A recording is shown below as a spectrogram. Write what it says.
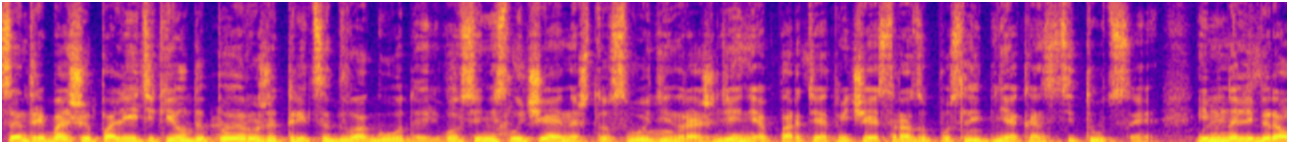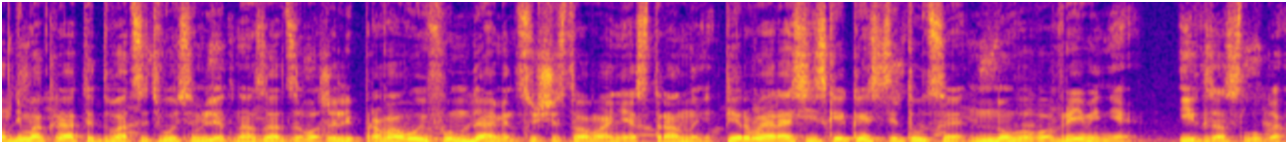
центре большой политики ЛДПР уже 32 года. И вовсе не случайно, что свой день рождения партия отмечает сразу после Дня Конституции. Именно либерал-демократы 28 лет назад заложили правовой фундамент существования страны. Первая российская конституция нового времени – их заслуга.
